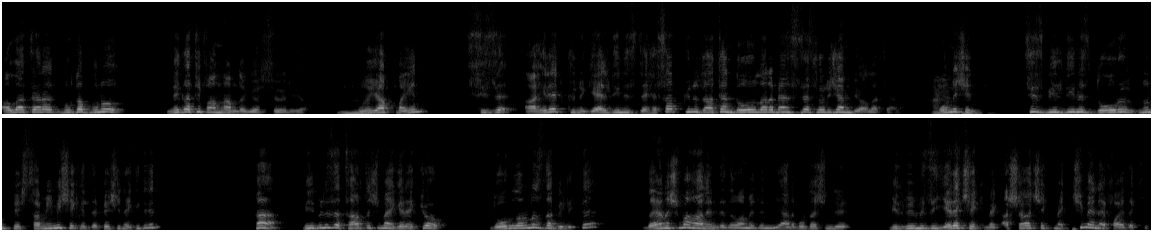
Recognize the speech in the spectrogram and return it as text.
Allah Teala burada bunu negatif anlamda söylüyor. Hı hı. Bunu yapmayın. Size ahiret günü geldiğinizde hesap günü zaten doğruları ben size söyleyeceğim diyor Allah Teala. Aynen. Onun için siz bildiğiniz doğrunun peş, samimi şekilde peşine gidin. Ha, birbirinizle tartışmaya gerek yok. Doğrularınızla birlikte dayanışma halinde devam edin. Yani burada şimdi birbirimizi yere çekmek, aşağı çekmek kime ne fayda ki?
